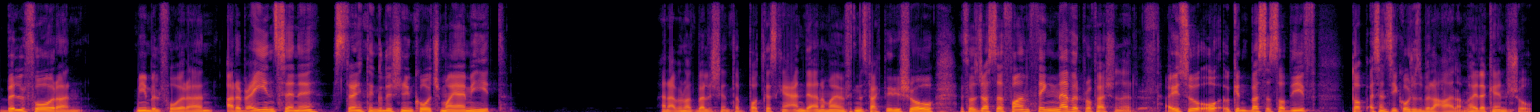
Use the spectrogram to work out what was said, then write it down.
Bill Foran مين Bill Foran 40 سنة strength and conditioning coach Miami Heat أنا قبل ما تبلش انت بودكاست كان عندي أنا Miami Fitness Factory show just a fun thing never professional. I used to كنت بس أستضيف top S&C coaches بالعالم. هيدا كان شو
